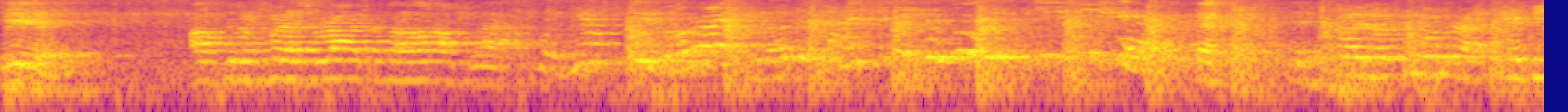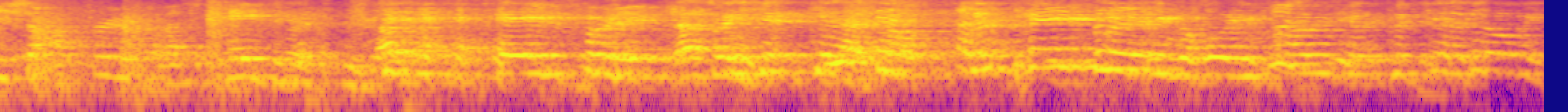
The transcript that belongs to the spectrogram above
yeah. After the first round and a half, like, I thought, yeah, I'm doing alright, you know, this guy's sick as well, he's GD here. Then third and fourth round, every shot I threw, I just paid for it. I just paid for it. That's when you get killer. I just paid for it before you found it. Because killer told me.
